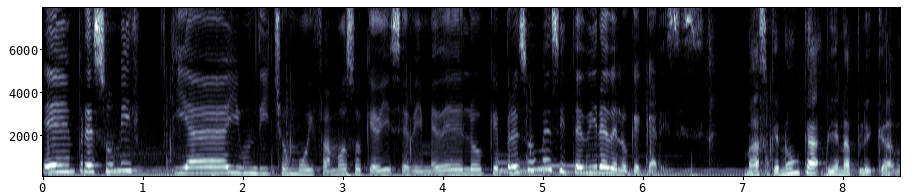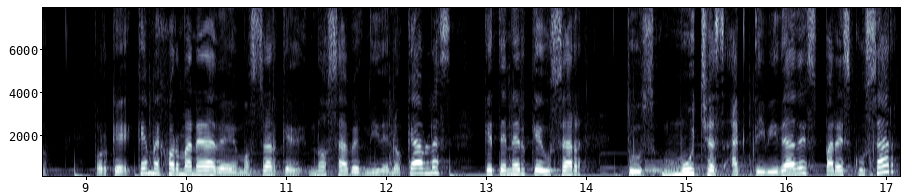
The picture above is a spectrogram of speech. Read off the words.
en presumir. Y hay un dicho muy famoso que dice, dime de lo que presumes y te diré de lo que careces. Más que nunca bien aplicado. Porque qué mejor manera de demostrar que no sabes ni de lo que hablas que tener que usar tus muchas actividades para excusar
